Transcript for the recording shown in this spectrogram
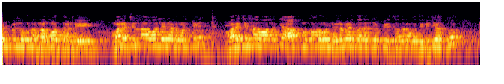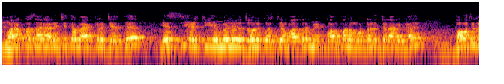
ఎంపీలు కూడా నమ్మొద్దండి. మన జిల్లా వాళ్ళైనటువంటి మన జిల్లా వాళ్ళకి ఆత్మగౌరవం నిలబెడతారని చెప్పి ఈ సందర్భంగా తెలియజేస్తూ మరొకసారి అనిశ్చిత వ్యాఖ్యలు చేస్తే ఎస్సీ ఎస్టీ ఎమ్మెల్యేల జోలికి వస్తే మాత్రం మీ కొంపలు ముట్టడించడానికి కానీ భౌతిక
